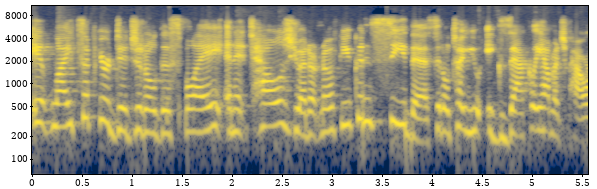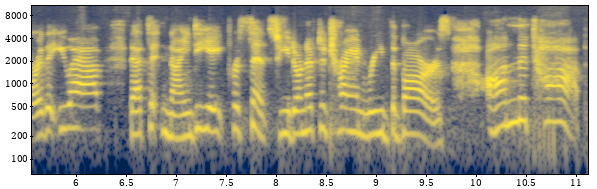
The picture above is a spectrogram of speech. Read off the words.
it lights up your digital display and it tells you, I don't know if you can see this, it'll tell you exactly how much power that you have. That's at 98%, so you don't have to try and read the bars. On the top,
